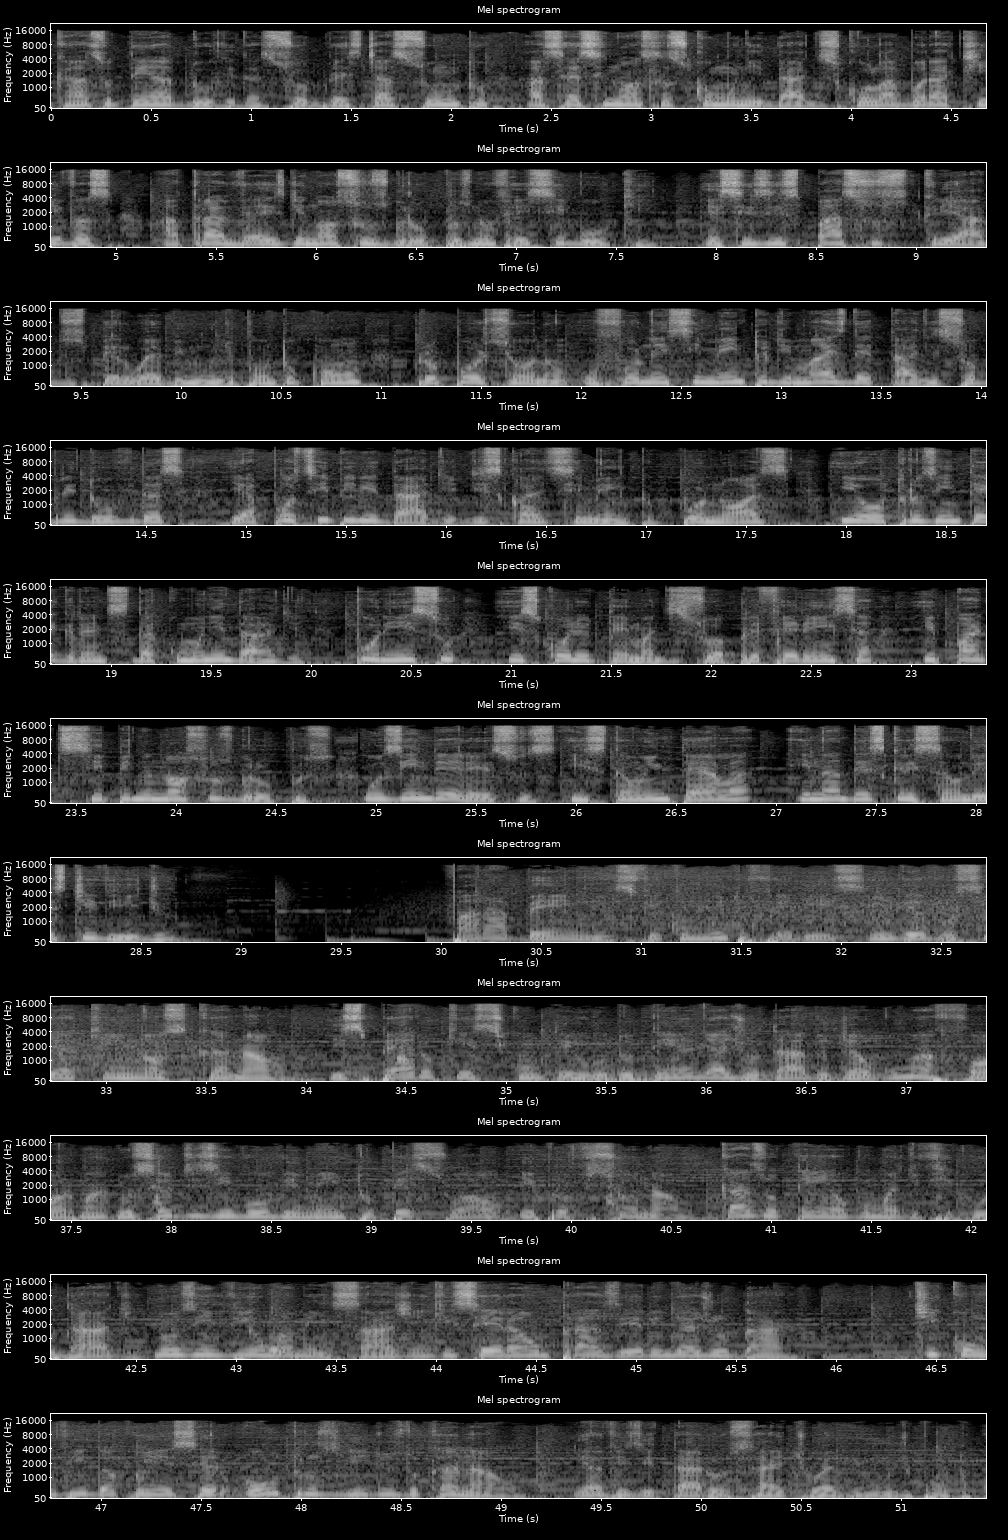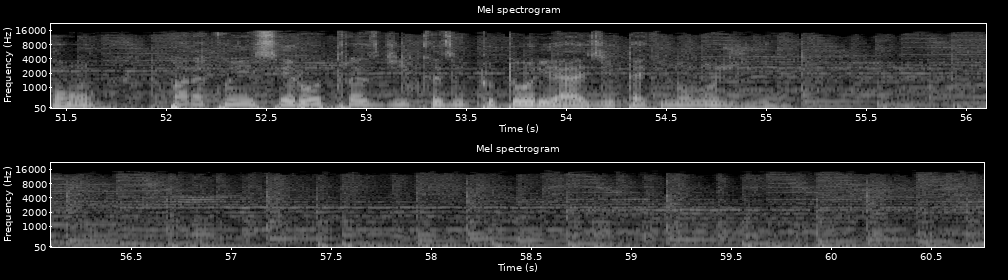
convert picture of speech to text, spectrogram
Caso tenha dúvidas sobre este assunto, acesse nossas comunidades colaborativas através de nossos grupos no Facebook. Esses espaços criados pelo webmundi.com proporcionam o fornecimento de mais detalhes sobre dúvidas e a possibilidade de esclarecimento por nós e outros integrantes da comunidade. Por isso, escolha o tema de sua preferência e participe nos nossos grupos. Os endereços estão em tela e na descrição deste vídeo. Parabéns, fico muito feliz em ver você aqui em nosso canal. Espero que esse conteúdo tenha lhe ajudado de alguma forma no seu desenvolvimento pessoal e profissional. Caso tenha alguma dificuldade, nos envie uma mensagem que será um prazer em lhe ajudar. Te convido a conhecer outros vídeos do canal e a visitar o site webmundi.com para conhecer outras dicas e tutoriais de tecnologia.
